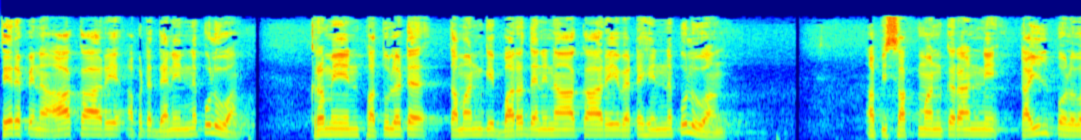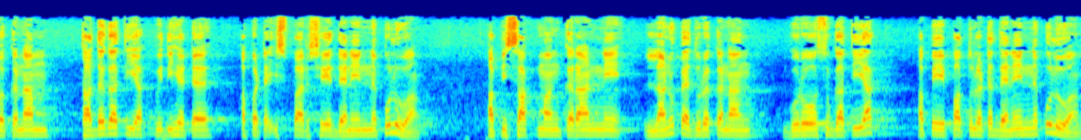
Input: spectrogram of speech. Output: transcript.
තෙරපෙන ආකාරය අපට දැනෙන්න පුළුවන්. ක්‍රමයෙන් පතුලට Tamanගේ බර දැනෙන ආකාරය වැටහෙන්න පුළුවන්. අපි සක්මන් කරන්නේ ටයිල් පොළවක නම් තද ගතියක් විදිහට අපට ස්පර්ශය දැනෙන්න පුළුවන්. අපි සක්මන් කරන්නේ ලනු පැදුරකනම් ගොරෝසු ගතියක් අපේ පතුලට දැනෙන්න පුළුවන්.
